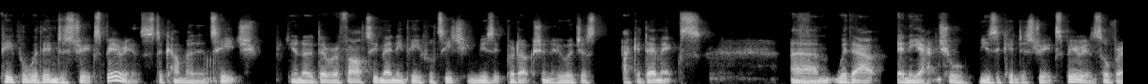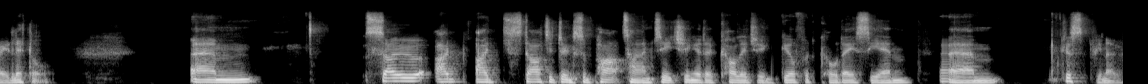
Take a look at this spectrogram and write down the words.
people with industry experience to come in and teach. You know, there are far too many people teaching music production who are just academics um, without any actual music industry experience or very little. Um, so I, I started doing some part time teaching at a college in Guildford called ACM. Um, just you know,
